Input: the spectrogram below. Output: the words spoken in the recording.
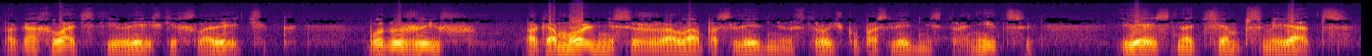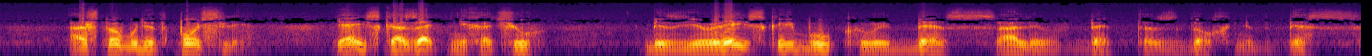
Пока хватит еврейских словечек, буду жив, пока моль не сожрала последнюю строчку последней страницы, есть над чем посмеяться. А что будет после, я и сказать не хочу. Без еврейской буквы, без алев бета сдохнет без.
